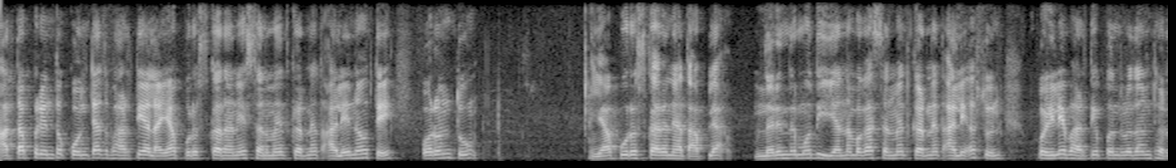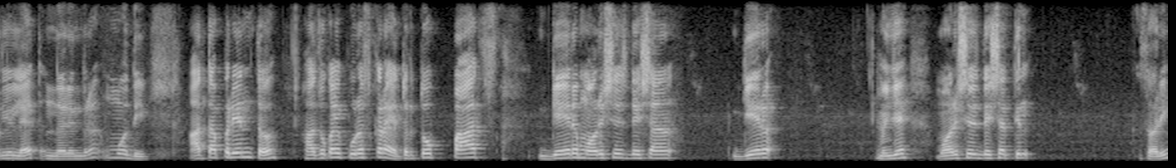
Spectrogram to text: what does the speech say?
आतापर्यंत कोणत्याच भारतीयाला या पुरस्काराने सन्मानित करण्यात आले नव्हते परंतु या पुरस्काराने आता आपल्या नरेंद्र मोदी यांना बघा सन्मानित करण्यात आले असून पहिले भारतीय पंतप्रधान ठरलेले आहेत नरेंद्र मोदी. आतापर्यंत हा जो काही पुरस्कार आहे तर तो पाच गैर मॉरिशस देशा गैर म्हणजे मॉरिशस देशातील सॉरी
